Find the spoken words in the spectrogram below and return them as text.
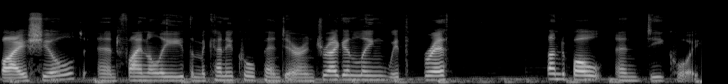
Fire Shield, and finally the mechanical Pandaren Dragonling with Breath, Thunderbolt, and Decoy.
